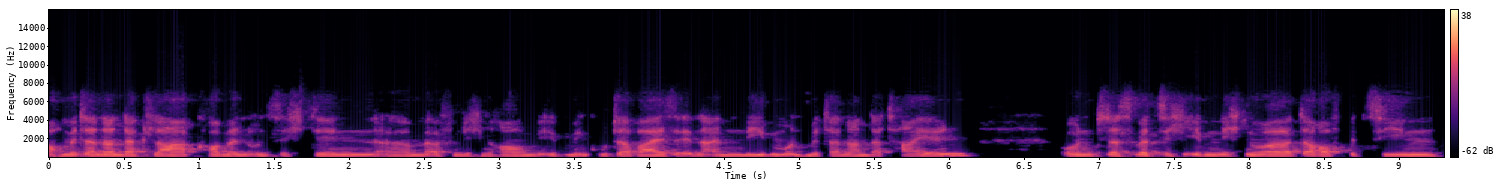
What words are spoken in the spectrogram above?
auch miteinander klarkommen und sich den ähm, öffentlichen Raum eben in guter Weise in einem Neben- und Miteinander teilen. Und das wird sich eben nicht nur darauf beziehen,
